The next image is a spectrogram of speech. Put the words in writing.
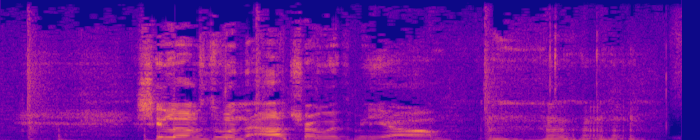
She loves doing the outro with me, y'all.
